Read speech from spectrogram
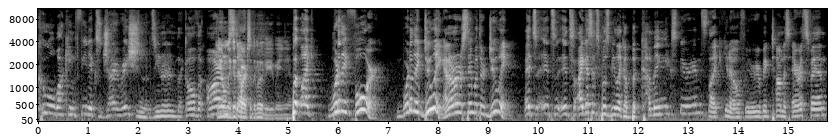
cool Joaquin Phoenix gyrations, you know, like all the arm The only good stuff. parts of the movie, you mean? Yeah. But like, what are they for? What are they doing? I don't understand what they're doing. It's it's it's. I guess it's supposed to be like a becoming experience. Like you know, if you're a big Thomas Harris fan,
